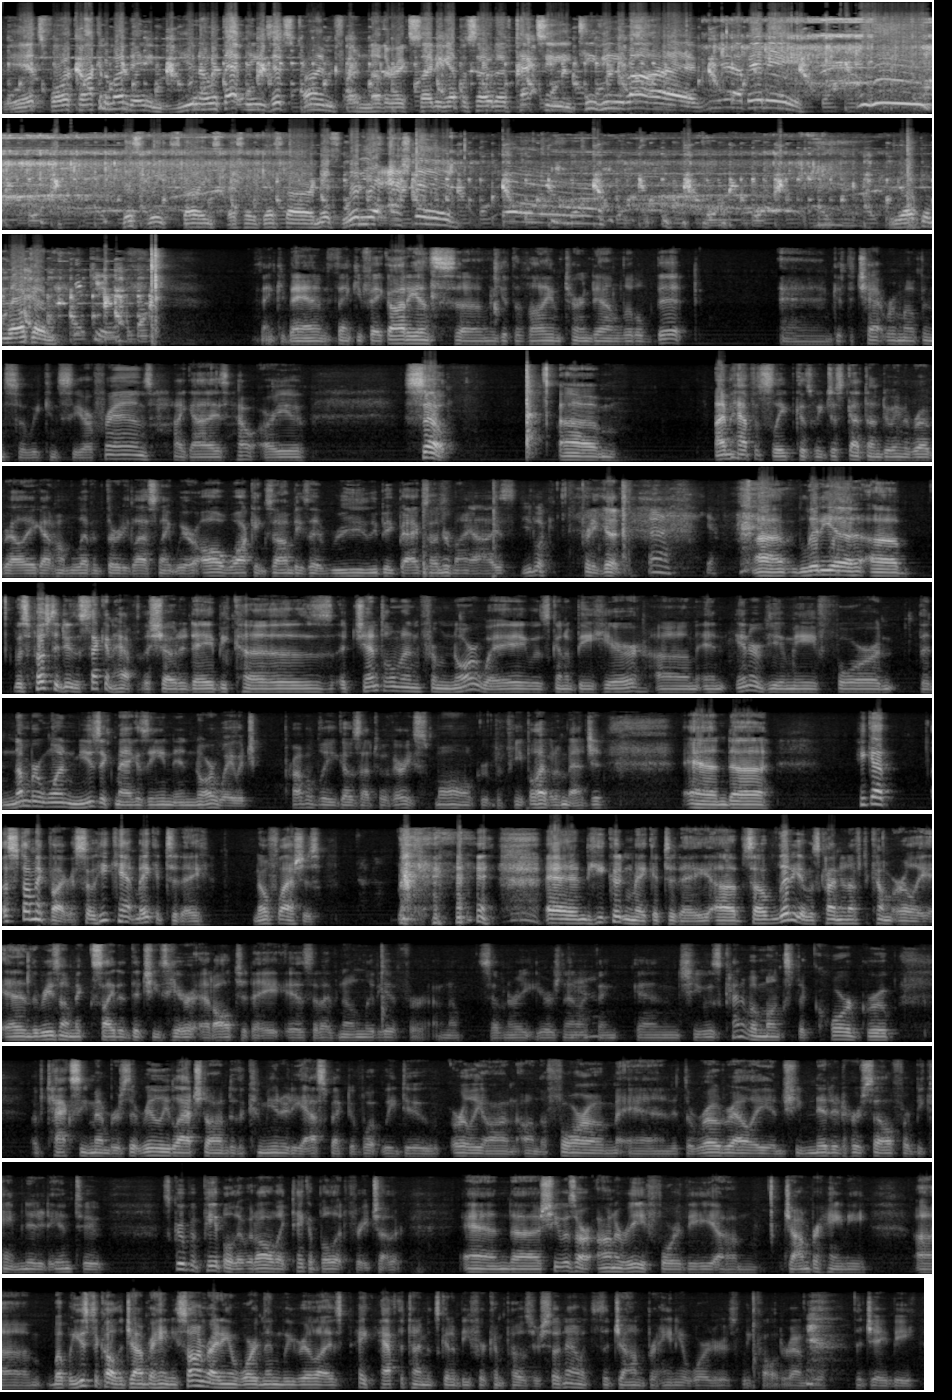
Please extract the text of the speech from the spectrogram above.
It's 4 o'clock on a Monday, and you know what that means. It's time for another exciting episode of Taxi TV Live. Yeah, baby! Woo-hoo! This week starring special guest star Miss Lydia Ashton. Yeah. welcome, welcome. Thank you. Thank you, man. Thank you, fake audience. Uh, let me get the volume turned down a little bit and get the chat room open so we can see our friends. Hi, guys. How are you? So, um, I'm half asleep because we just got done doing the road rally. I got home 11:30 last night. We were all walking zombies. I have really big bags under my eyes. You look pretty good. Uh, yeah. Uh, Lydia uh, was supposed to do the second half of the show today because a gentleman from Norway was going to be here um, and interview me for the number one music magazine in Norway, which probably goes out to a very small group of people, I would imagine. And uh, he got a stomach virus, so he can't make it today. No flashes. and he couldn't make it today. Uh, so Lydia was kind enough to come early. And the reason I'm excited that she's here at all today is that I've known Lydia for, I don't know, seven or eight years now, Yeah. I think. And she was kind of amongst a core group of taxi members that really latched on to the community aspect of what we do early on on the forum and at the road rally. And she knitted herself or became knitted into this group of people that would all like take a bullet for each other and uh, she was our honoree for the um, John Braheny, um, what we used to call the John Braheny Songwriting Award, and then we realized, hey, half the time it's going to be for composers. So now it's the John Braheny Award, or as we call it around here, the JB.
